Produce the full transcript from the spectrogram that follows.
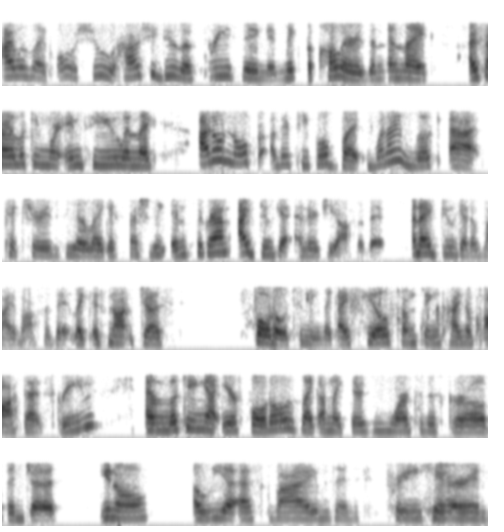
i was like oh shoot how does she do the three thing and make the colors? And then like i started looking more into you and like i don't know for other people but when i look at pictures via like especially instagram i do get energy off of it and i do get a vibe off of it. Like it's not just photo to me. Like I feel something kind of off that screen. And looking at your photos, like I'm like, there's more to this girl than just, you know, Aaliyah esque vibes and pretty hair and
